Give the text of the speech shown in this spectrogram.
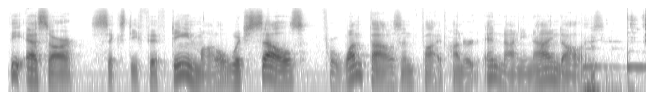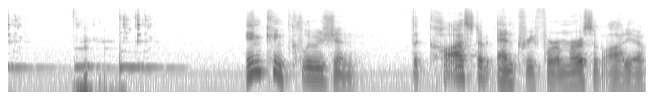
the SR6015 model, which sells for $1,599. In conclusion, the cost of entry for immersive audio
